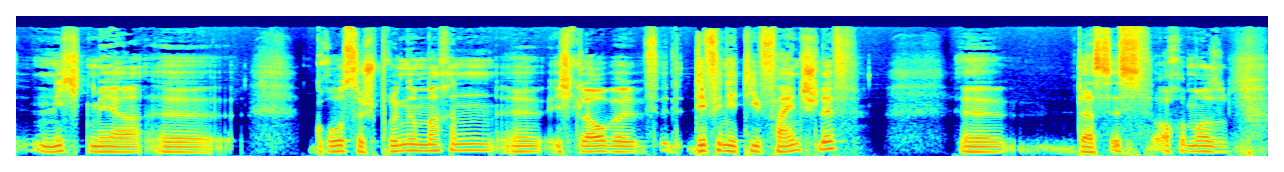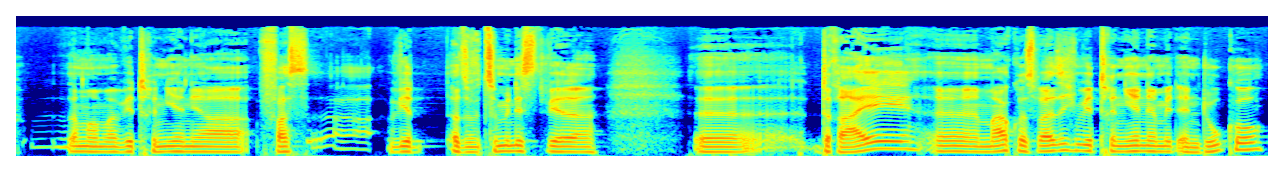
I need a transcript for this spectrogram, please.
nicht mehr äh, große Sprünge machen. ich glaube definitiv Feinschliff. das ist auch immer so, sagen wir mal, wir trainieren ja fast, wir, also zumindest wir äh, drei, äh, Markus weiß ich, wir trainieren ja mit Enduko.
